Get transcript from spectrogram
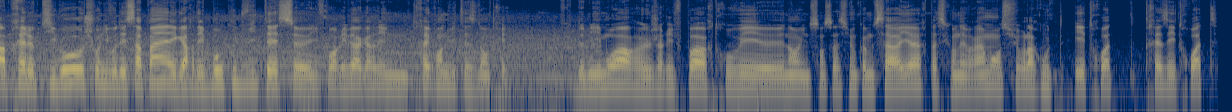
après le petit gauche au niveau des sapins et garder beaucoup de vitesse. il faut arriver à garder une très grande vitesse d'entrée de mémoire, euh, j'arrive pas à retrouver euh, une sensation comme ça ailleurs parce qu'on est vraiment sur la route étroite, très étroite.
